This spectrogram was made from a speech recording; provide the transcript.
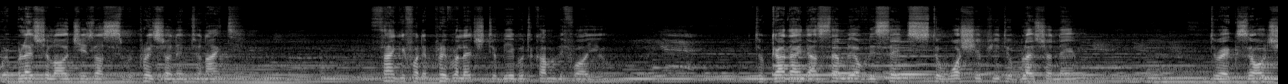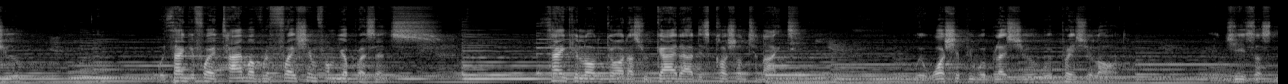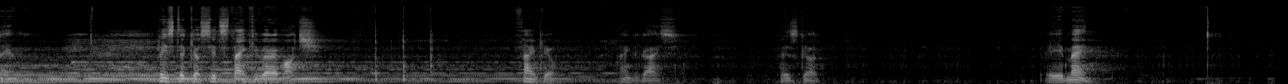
We bless you, Lord Jesus. We praise your name tonight. Thank you for the privilege to be able to come before you, to gather in the assembly of the saints, to worship you, to bless your name, to exalt you. We thank you for a time of refreshing from your presence. Thank you, Lord God, as we guide our discussion tonight. We worship you, we bless you, we praise you, Lord. In Jesus' name. Please take your seats. Thank you very much. Thank you. Thank you, guys. Praise God. Amen.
